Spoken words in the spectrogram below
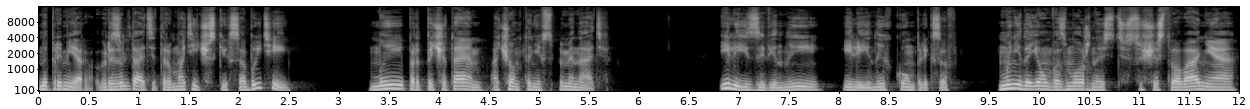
Например, в результате травматических событий мы предпочитаем о чем-то не вспоминать. Или из-за вины, или иных комплексов мы не даем возможность существования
